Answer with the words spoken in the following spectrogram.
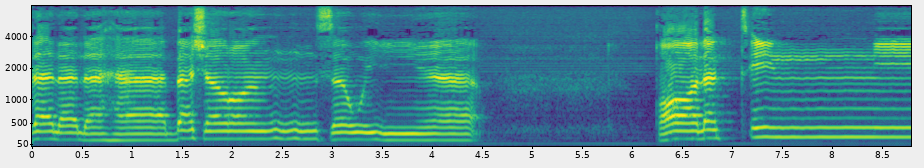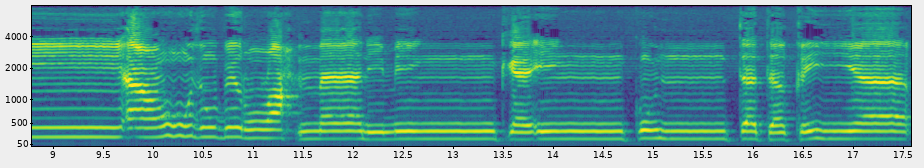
مثل لها بشرا سويا. قالت إني أعوذ بالرحمن منك إن كنت تقيا.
